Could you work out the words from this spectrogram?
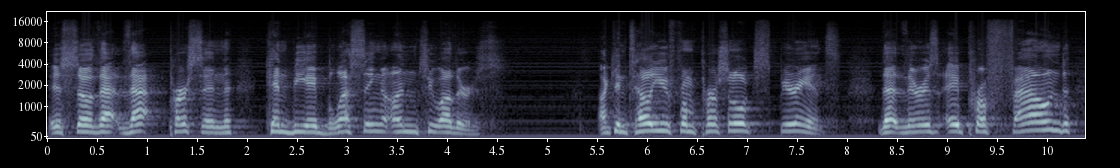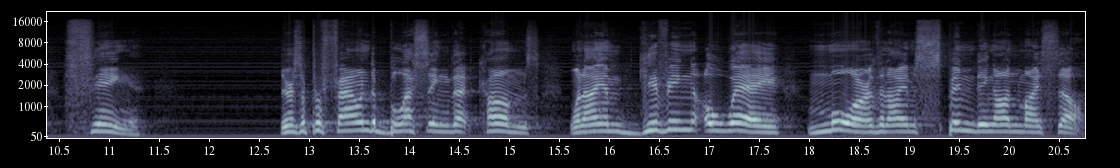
is so that that person can be a blessing unto others. I can tell you from personal experience that there is a profound thing. There's a profound blessing that comes when I am giving away more than I am spending on myself.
